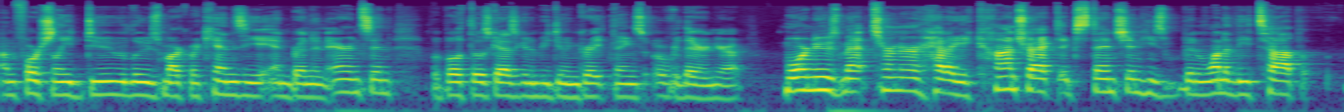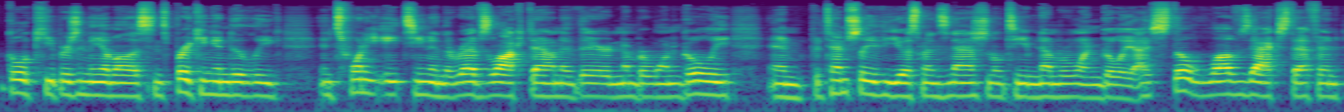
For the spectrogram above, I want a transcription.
Unfortunately, do lose Mark McKenzie and Brendan Aaronson, but both those guys are going to be doing great things over there in Europe. More news Matt Turner had a contract extension. He's been one of the top goalkeepers in the MLS since breaking into the league in 2018, and the Revs locked down their number one goalie and potentially the U.S. men's national team number one goalie. I still love Zach Steffen,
